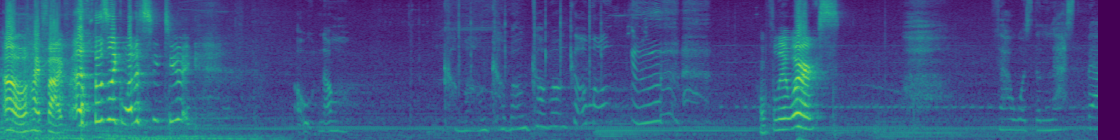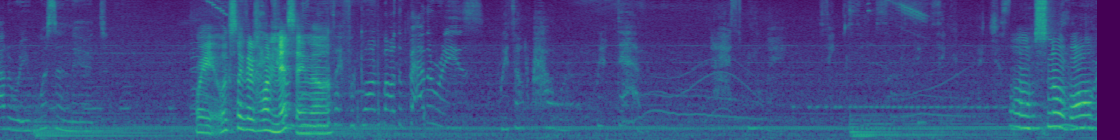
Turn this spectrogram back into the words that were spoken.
Oh, high five. I was like, what is he doing? Oh no. Come on, come on, come on, come on. Ugh. Hopefully it works. That was the last battery, wasn't it? Wait, it looks like there's one missing though. I forgot about the batteries. Without power, we're dead. There has to be a way. Think, think, think. I just Oh, Snowball.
